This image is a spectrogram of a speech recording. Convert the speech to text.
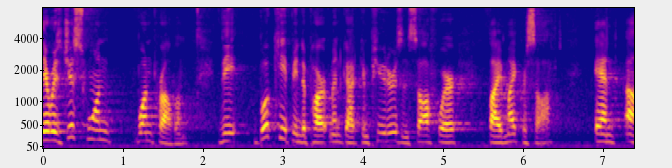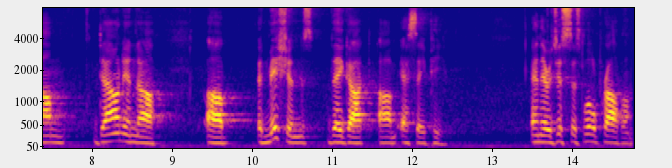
There was just one, one problem. The bookkeeping department got computers and software by Microsoft. And um, down in uh, uh, admissions, they got um, SAP. And there was just this little problem.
